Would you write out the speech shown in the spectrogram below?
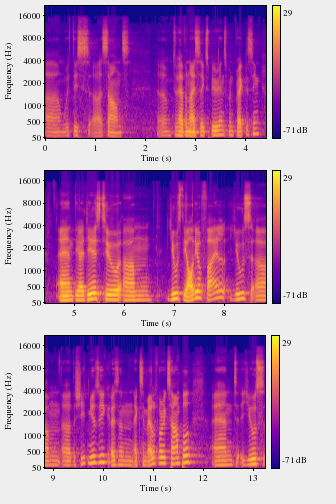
um, with these uh, sounds um, to have a nicer experience when practicing. And the idea is to um, use the audio file, use um, uh, the sheet music as an XML, for example, and use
